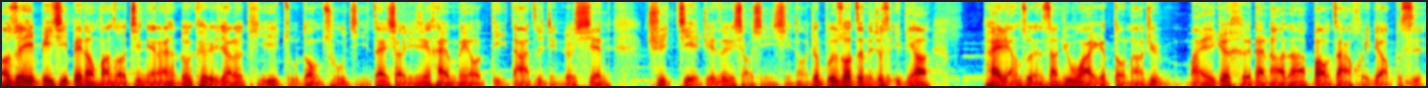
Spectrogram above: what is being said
哦，所以比起被动防守，近年来很多科学家都提议主动出击，在小行星还没有抵达之前，就先去解决这个小行星哦，就不是说真的就是一定要派两组人上去挖一个洞，然后去埋一个核弹，然后让它爆炸毁掉。不是，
